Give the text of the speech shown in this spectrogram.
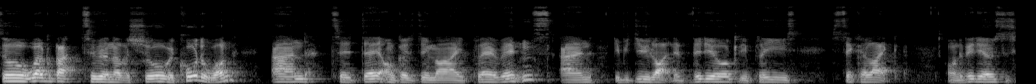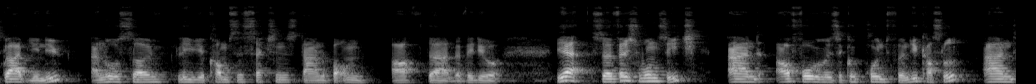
So welcome back to another show, Recorder One, and today I'm going to do my player ratings. And if you do like the video, could you please stick a like on the video, subscribe if you're new, and also leave your comments and sections down the bottom after the video. Yeah, so I finished once each, and I thought it was a good point for Newcastle, and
